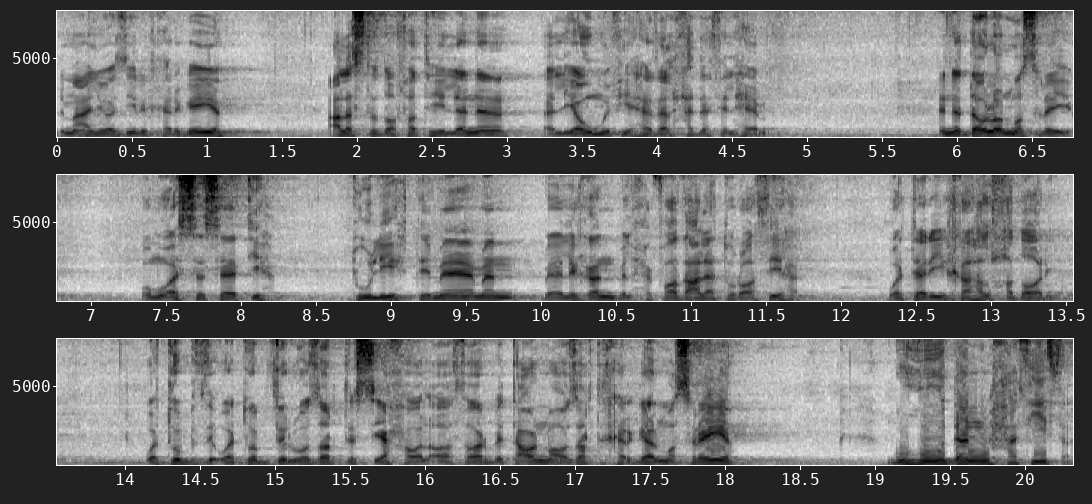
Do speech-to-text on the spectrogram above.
لمعالي وزير الخارجية على استضافته لنا اليوم في هذا الحدث الهام. إن الدولة المصرية ومؤسساتها تولي اهتماما بالغا بالحفاظ على تراثها وتاريخها الحضاري. وتبذل, وتبذل وزارة السياحة والآثار بالتعاون مع وزارة الخارجية المصرية جهودا حثيثة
